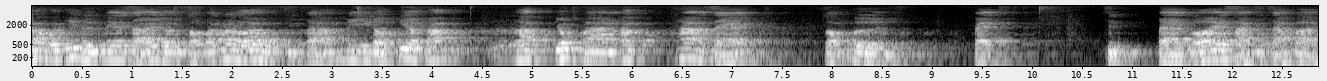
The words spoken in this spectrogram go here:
ณวันที่ 1 เมษายน 2563 มีดอกเบี้ยครั้งรับยกมานะครับ5แสน2หมื่น8 833 บาท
